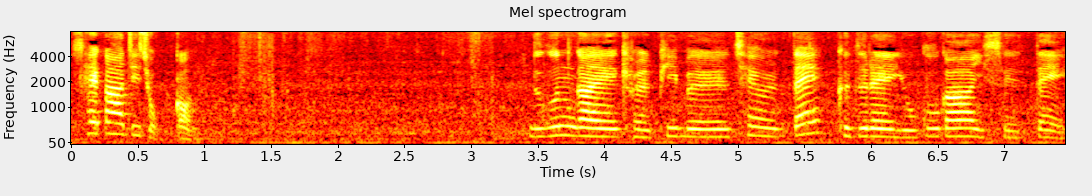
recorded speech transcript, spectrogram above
세 가지 조건. 누군가의 결핍을 채울 때 그들의 요구가 있을 때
